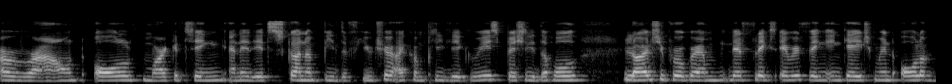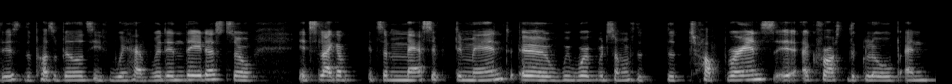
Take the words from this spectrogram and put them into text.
around all marketing, and it, it's gonna be the future. I completely agree, especially the whole loyalty program, Netflix, everything, engagement, all of this, the possibilities we have within data. So it's like a it's a massive demand. Uh, we work with some of the, the top brands uh, across the globe, and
